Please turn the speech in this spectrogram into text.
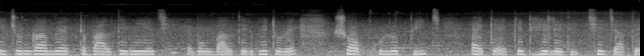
এই জন্য আমি একটা বালতি নিয়েছি এবং বালতির ভিতরে সবগুলো বীজ একে একে ঢেলে দিচ্ছি যাতে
